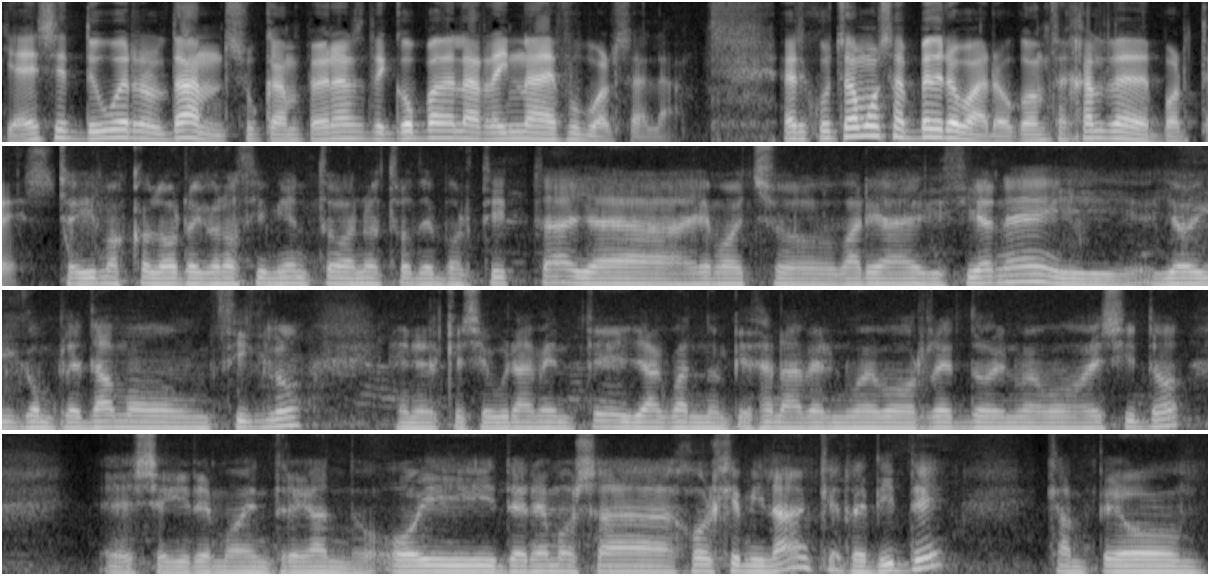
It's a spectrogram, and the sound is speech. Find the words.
y a STV Roldán, subcampeonas de Copa de la Reina de Fútbol Sala. Escuchamos a Pedro Baro, concejal de deportes. Seguimos con los reconocimientos a nuestros deportistas, ya hemos hecho varias ediciones y, hoy completamos un ciclo en el que seguramente ya cuando empiezan a haber nuevos retos y nuevos éxitos, eh, seguiremos entregando. Hoy tenemos a Jorge Milán, que repite, campeón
